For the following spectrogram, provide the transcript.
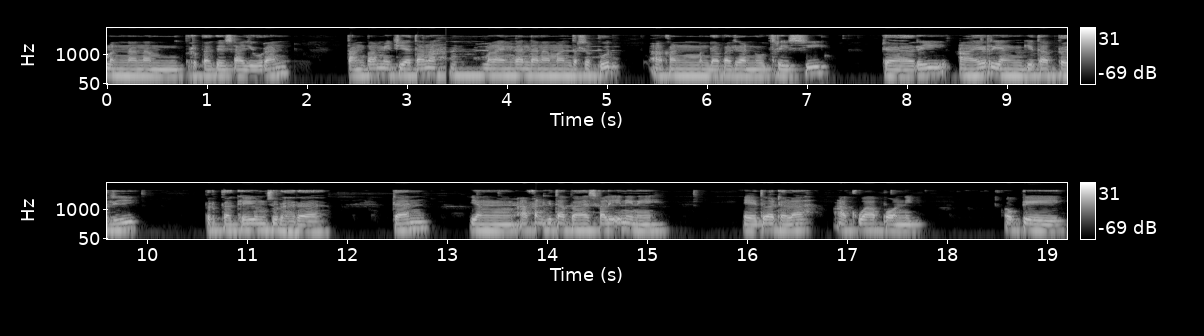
menanam berbagai sayuran tanpa media tanah, melainkan tanaman tersebut akan mendapatkan nutrisi dari air yang kita beri berbagai unsur hara. Dan yang akan kita bahas kali ini nih, yaitu adalah aquaponik. Oke,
